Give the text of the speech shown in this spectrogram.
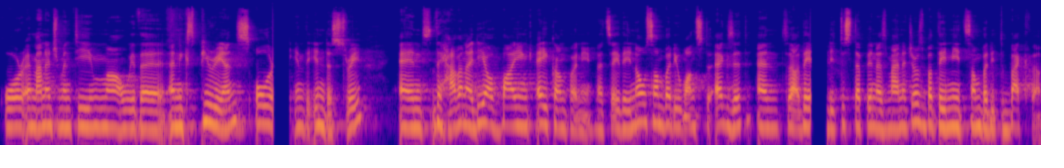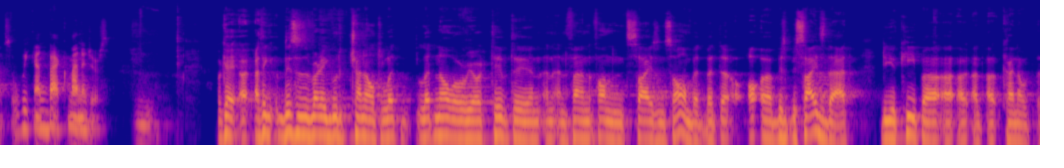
or a management team uh, with a, an experience already in the industry and they have an idea of buying a company. Let's say they know somebody wants to exit and uh, they need to step in as managers, but they need somebody to back them. So we can back managers. Mm. Okay, I, think this is a very good channel to let let know your activity and, and, and fund, fund size and so on. But but uh, uh, besides that, do you keep a, a, a, kind of a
